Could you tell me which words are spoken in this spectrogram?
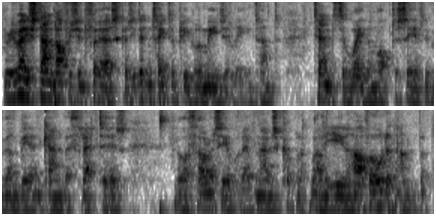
he was very standoffish at first because he didn't take to people immediately. He tend, he tended to weigh them up to see if they were going to be any kind of a threat to his authority or whatever. And I was a couple of, well, a year and a half older than him, but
